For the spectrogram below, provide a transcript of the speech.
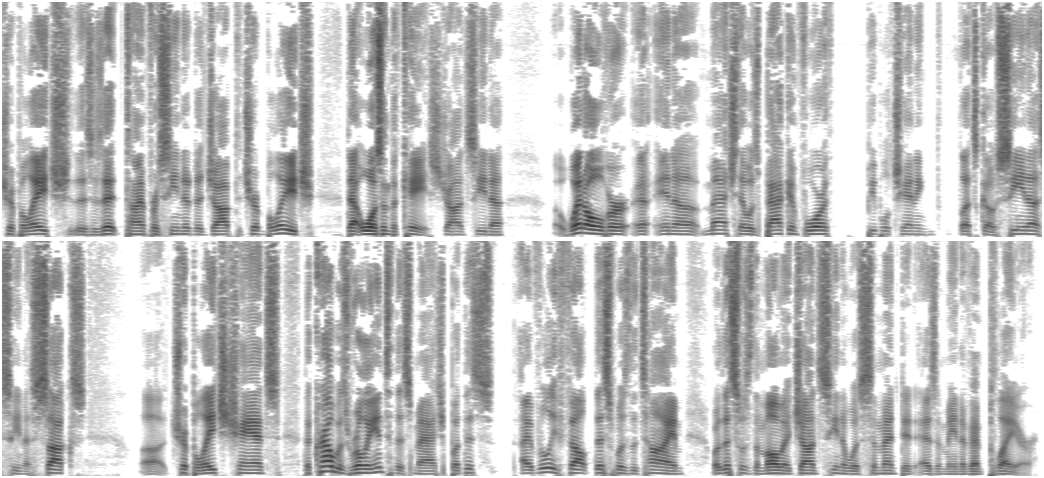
Triple H, this is it, time for Cena to job to Triple H," that wasn't the case. John Cena uh, went over uh, in a match that was back and forth, people chanting "Let's go Cena," Cena sucks, uh, Triple H chance. The crowd was really into this match, but this I really felt this was the time or this was the moment John Cena was cemented as a main event player.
